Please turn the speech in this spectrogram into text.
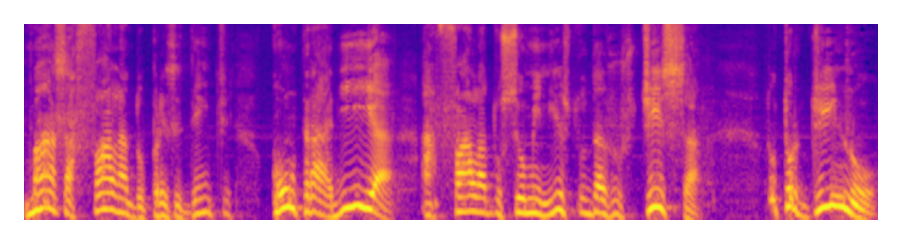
Mas a fala do presidente contraria a fala do seu ministro da Justiça, doutor Dino.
